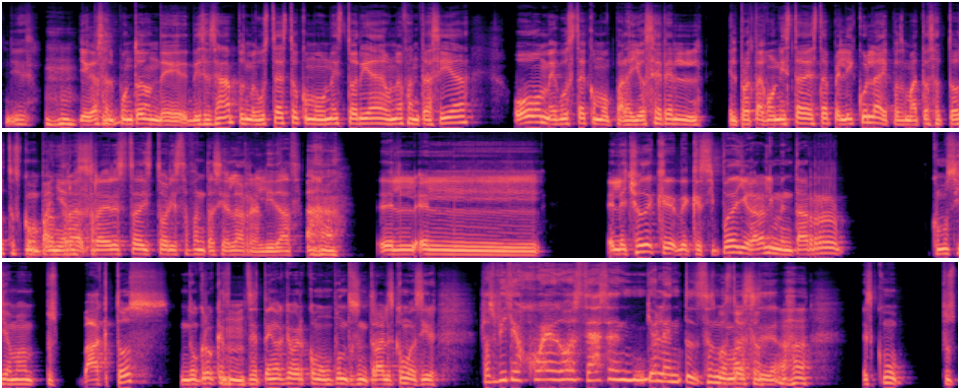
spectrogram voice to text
Uh -huh. Llegas al punto donde dices, ah, pues me gusta esto como una historia, una fantasía, o me gusta como para yo ser el, el protagonista de esta película y pues matas a todos tus como compañeros. Tra traer esta historia, esta fantasía a la realidad. Ajá. El, el, el hecho de que, de que sí pueda llegar a alimentar, ¿cómo se llama? Pues actos. No creo que uh -huh. se tenga que ver como un punto central. Es como decir, los videojuegos te hacen violentos. Esas mamás. Ajá. Es como, pues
